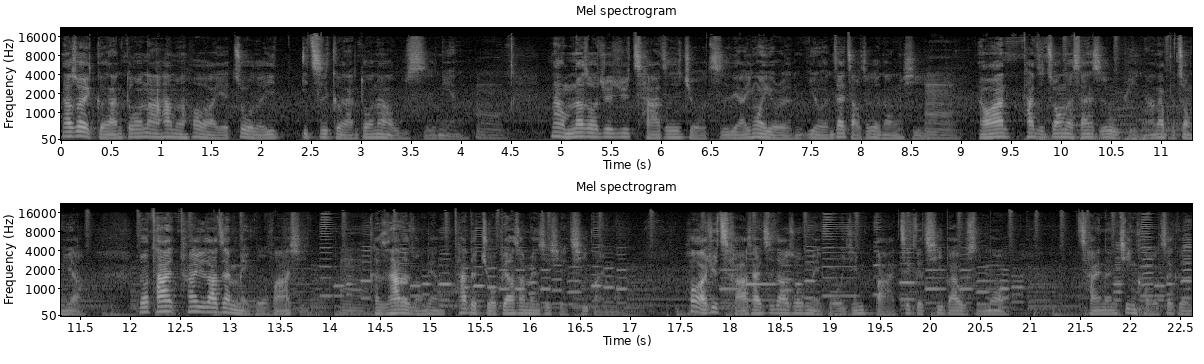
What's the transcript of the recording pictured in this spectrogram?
那所以格兰多纳他们后来也做了一一支格兰多纳五十年，嗯。那我们那时候就去查这支酒的资料，因为有人有人在找这个东西，嗯，然后他他只装了三十五瓶，然后那不重要，说他他又要在美国发行，嗯，可是它的容量，它的酒标上面是写七百 ml，后来去查才知道说美国已经把这个七百五十 ml 才能进口这个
